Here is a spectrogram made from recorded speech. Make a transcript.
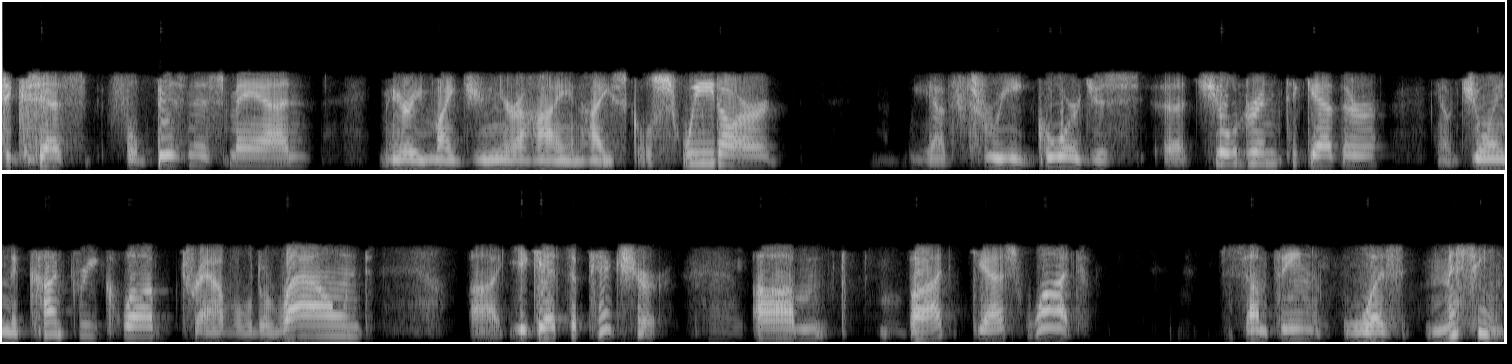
successful businessman, married my junior high and high school sweetheart. We have three gorgeous uh, children together. You know, joined the country club, traveled around. Uh, you get the picture. Right. Um, but guess what? Something was missing.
